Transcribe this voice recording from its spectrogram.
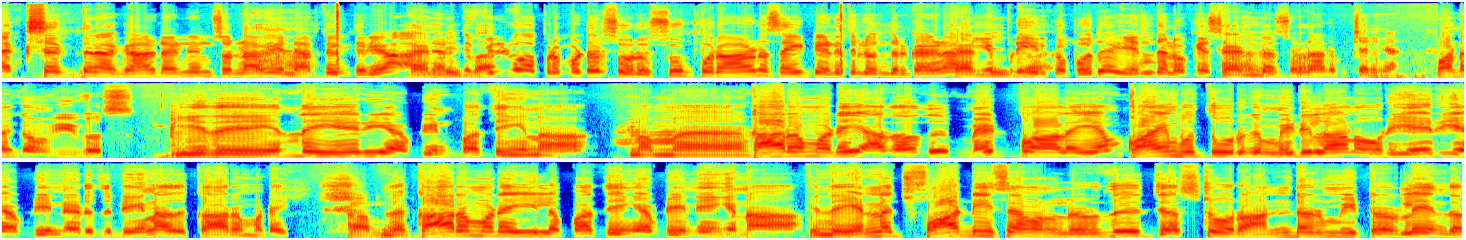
நக்ஷத்ரா கார்டன் சொன்னாவே எல்லாத்துக்கும் தெரியும். அந்த. வில்வா ப்ரமோட்டர்ஸ் ஒரு சூப்பரான சைட் எடுத்துட்டு வந்திருக்காங்கன்னா அது எப்படி. இருக்க போது எந்த லொகேஷன். சொல்ல ஆரம்பிச்சிருங்க. வணக்கம் வீவர்ஸ் இது எந்த ஏரியா அப்படின்னு பாத்தீங்கன்னா நம்ம காரமடை அதாவது மேட்பாளையம் கோயம்புத்தூருக்கு மிடிலான ஒரு ஏரியா அப்படின்னு எடுத்துட்டீங்கன்னா அது காரமடை. இந்த காரமடையில பாத்தீங்க அப்படின்னீங்கன்னா இந்த என்ஹெச் ஃபார்ட்டி செவன்ல இருந்து ஜஸ்ட் ஒரு ஹண்ட்ரட் மீட்டர்ல இந்த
